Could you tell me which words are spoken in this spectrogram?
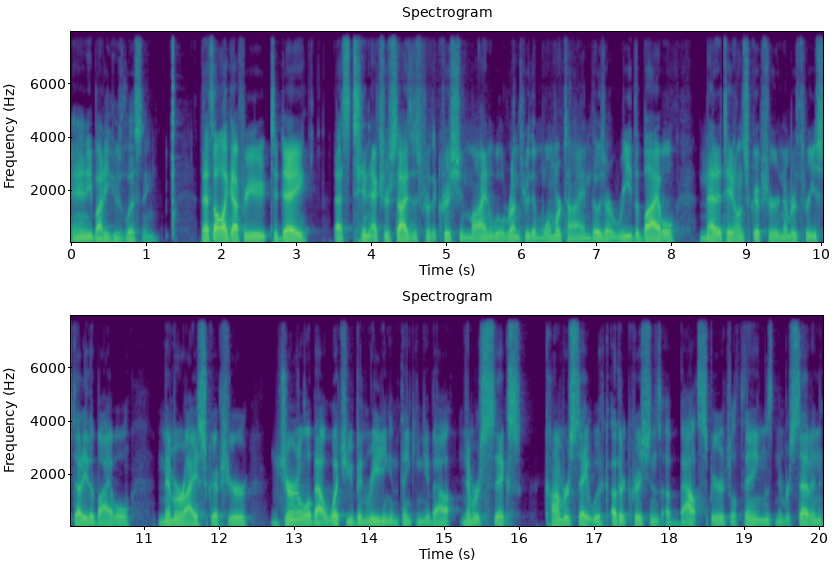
and anybody who's listening. That's all I got for you today. That's 10 exercises for the Christian mind. We'll run through them one more time. Those are read the Bible, meditate on scripture. Number 3, study the Bible, memorize scripture, journal about what you've been reading and thinking about. Number 6, conversate with other Christians about spiritual things. Number 7,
